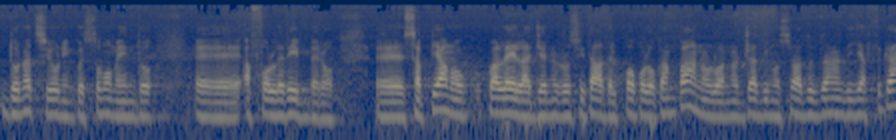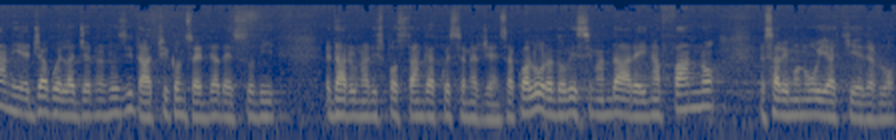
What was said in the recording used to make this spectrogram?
donazioni in questo momento eh, affollerebbero. Eh, sappiamo qual è la generosità del popolo campano, lo hanno già dimostrato durante gli afghani e già quella generosità ci consente adesso di dare una risposta anche a questa emergenza. Qualora dovessimo andare in affanno saremo noi a chiederlo.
